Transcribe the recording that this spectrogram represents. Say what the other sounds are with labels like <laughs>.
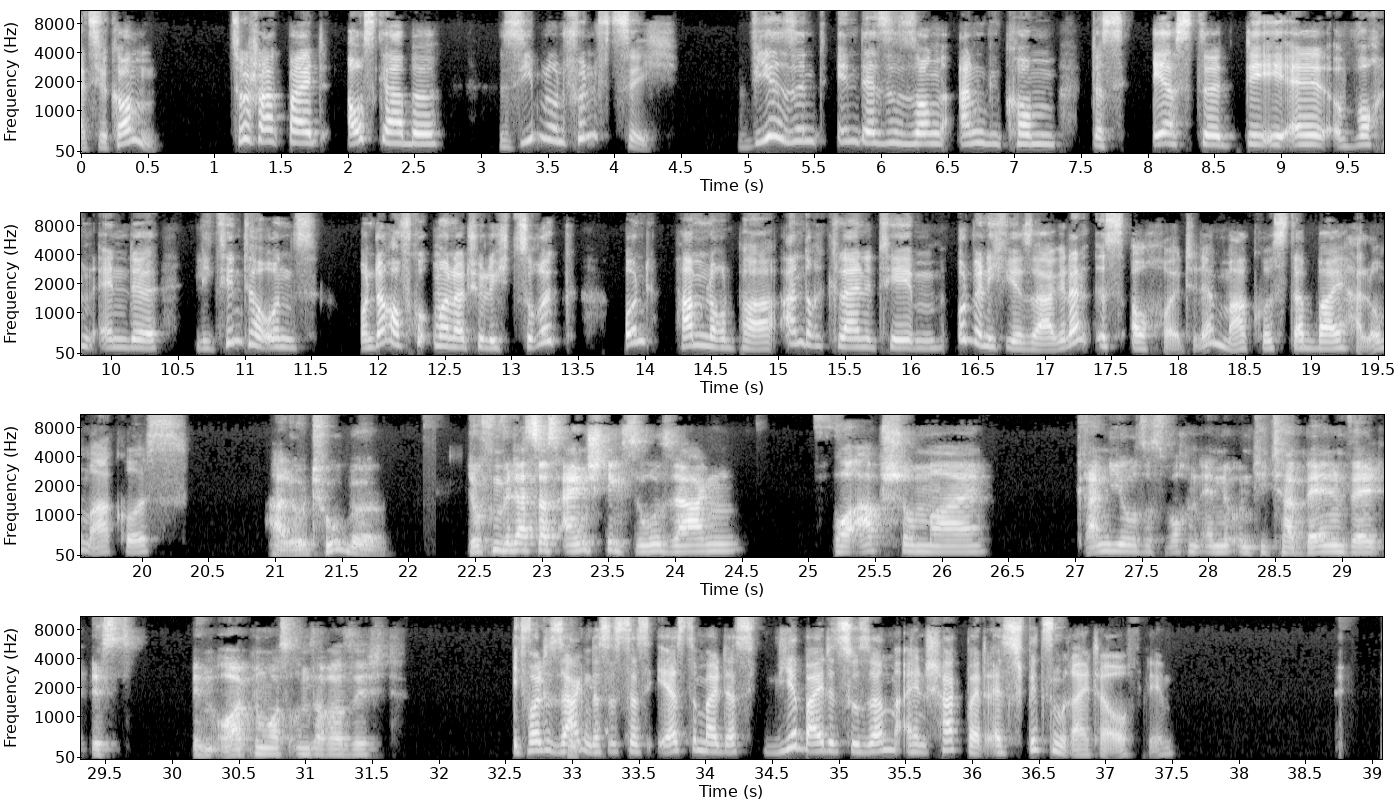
Herzlich willkommen zur Sharkbite Ausgabe 57. Wir sind in der Saison angekommen. Das erste DEL-Wochenende liegt hinter uns. Und darauf gucken wir natürlich zurück und haben noch ein paar andere kleine Themen. Und wenn ich wir sage, dann ist auch heute der Markus dabei. Hallo Markus. Hallo Tube. Dürfen wir das das Einstieg so sagen? Vorab schon mal grandioses Wochenende und die Tabellenwelt ist in Ordnung aus unserer Sicht. Ich wollte sagen, das ist das erste Mal, dass wir beide zusammen einen Sharkbite als Spitzenreiter aufnehmen.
